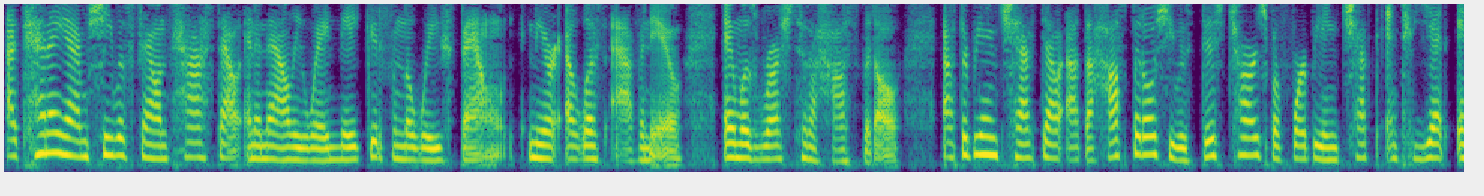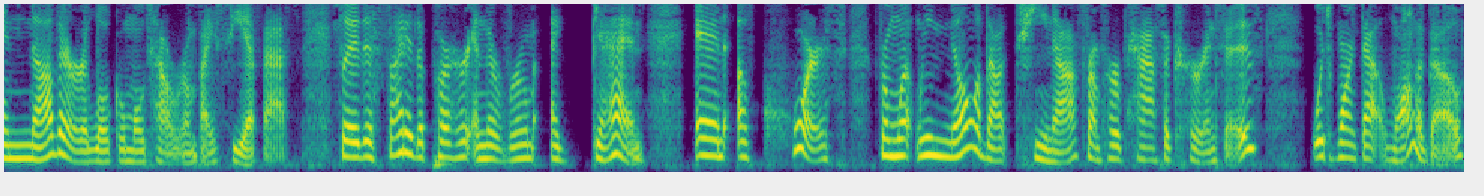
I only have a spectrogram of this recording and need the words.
At 10 a.m., she was found passed out in an alleyway, naked from the waist down near Ellice Avenue and was rushed to the hospital. After being checked out at the hospital, she was discharged before being checked into yet another local motel room by CFS. So they decided to put her in the room again. And of course, from what we know about Tina from her past occurrences, which weren't that long ago,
